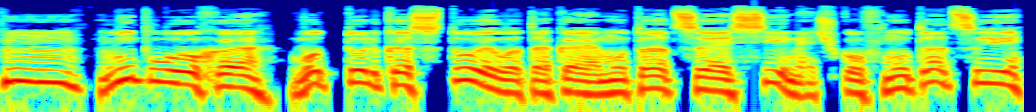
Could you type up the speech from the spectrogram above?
Хм, неплохо, вот только стоила такая мутация 7 очков мутации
